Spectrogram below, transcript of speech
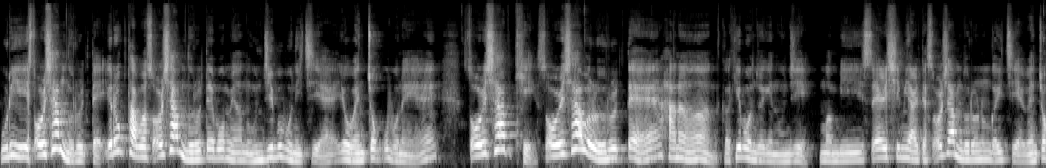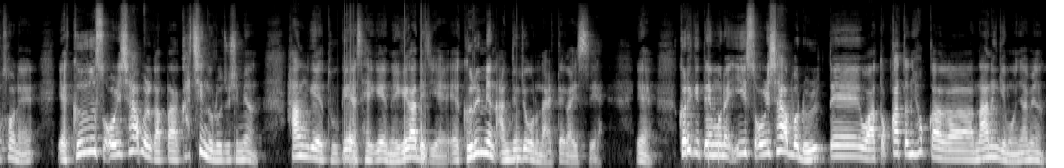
우리 솔샵 누를 때 1옥타브 솔샵 누를 때 보면 운지 부분 있지 이 왼쪽 부분에. 솔샵 키 솔샵을 누를 때 하는 그 기본적인 운지 뭐 미, 셀, 시미 할때 솔샵 누르는 거 있지 왼쪽 손에. 예, 그 솔샵을 갖다가 같이 눌러주시면 한 개, 두 개, 세 개, 네 개가 되지 예, 그러면 안정적으로 날 때가 있어요 예. 그렇기 때문에 이 솔샵을 누를 때와 똑같은 효과가 나는 게 뭐냐면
